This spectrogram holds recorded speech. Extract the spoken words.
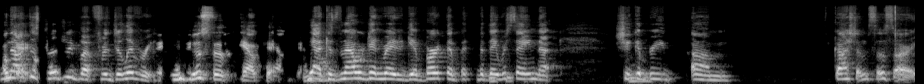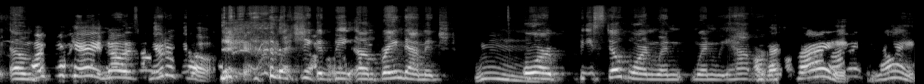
Not the surgery, but for delivery. Just the, yeah, okay. Yeah, because now we're getting ready to give birth, but, but they were saying that she could mm-hmm. be um gosh, I'm so sorry. Um okay. No, it's beautiful. that she could be um brain damaged mm. or be stillborn when when we have her. Oh, that's right. Right.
